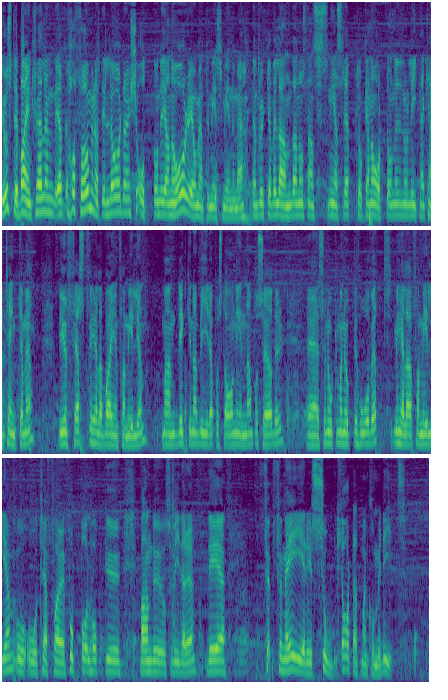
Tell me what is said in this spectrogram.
Just det, Bajenkvällen. Jag har för mig att det är lördag den 28 januari om jag inte missminner mig. Den brukar väl landa någonstans nedsläppt klockan 18 eller något liknande kan jag tänka mig. Det är ju en fest för hela Bajenfamiljen. Man dricker några bira på stan innan på Söder. Eh, sen åker man upp till Hovet med hela familjen och, och träffar fotboll, hockey, bandy och så vidare. Det är, för, för mig är det ju solklart att man kommer dit.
